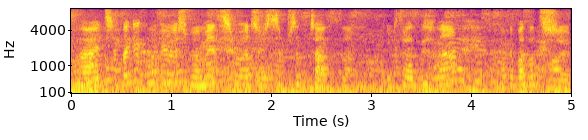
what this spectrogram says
Słuchajcie, tak jak mówiłyśmy, my jesteśmy oczywiście przed czasem. I która jest godzina? Chyba za trzy.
